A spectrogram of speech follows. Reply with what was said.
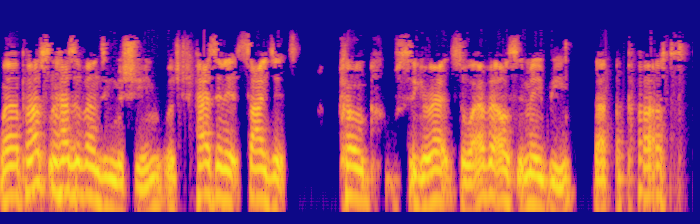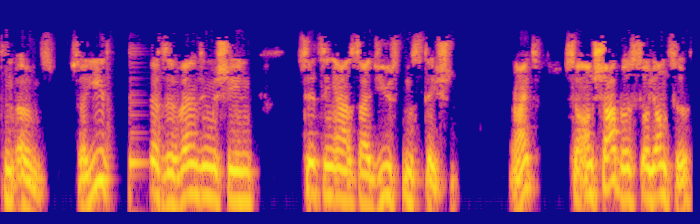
where a person has a vending machine, which has in its side it Coke, cigarettes, or whatever else it may be, that a person owns. So he has a vending machine sitting outside Euston Station. Right? So on Shabbos or Yom Tov,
